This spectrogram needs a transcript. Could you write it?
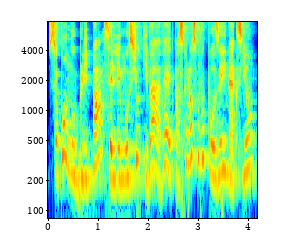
ce qu'on n'oublie pas, c'est l'émotion qui va avec. Parce que lorsque vous posez une action,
